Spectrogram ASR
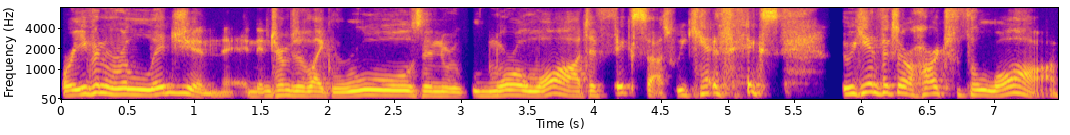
or even religion in, in terms of like rules and moral law to fix us. We can't fix we can't fix our hearts with the law.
